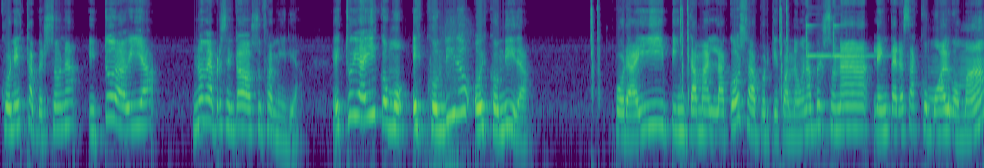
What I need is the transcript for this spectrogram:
con esta persona y todavía no me ha presentado a su familia. Estoy ahí como escondido o escondida. Por ahí pinta mal la cosa, porque cuando a una persona le interesas como algo más,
